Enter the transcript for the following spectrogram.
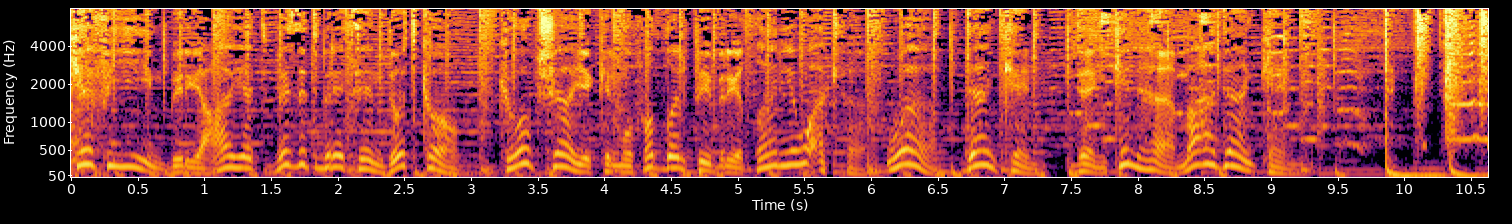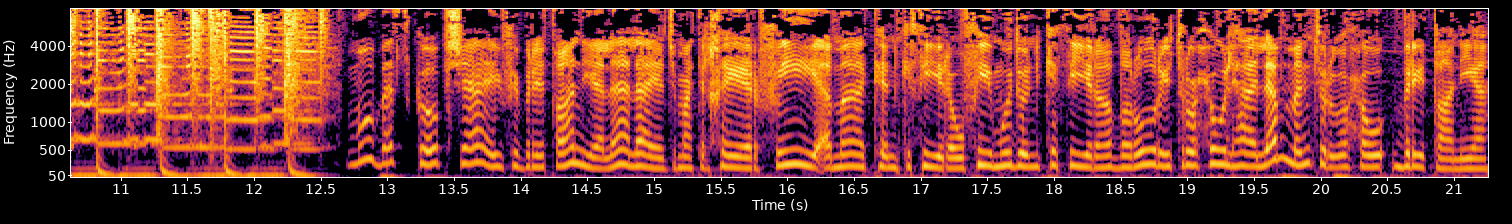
كافيين برعاية Visit Britain dot com كوب شايك المفضل في بريطانيا وأكثر. و Dunkin. دانكنها مع Dunkin. مو بس كوب شاي في بريطانيا لا لا يا جماعة الخير في أماكن كثيرة وفي مدن كثيرة ضروري تروحوا لها لما تروحوا بريطانيا.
